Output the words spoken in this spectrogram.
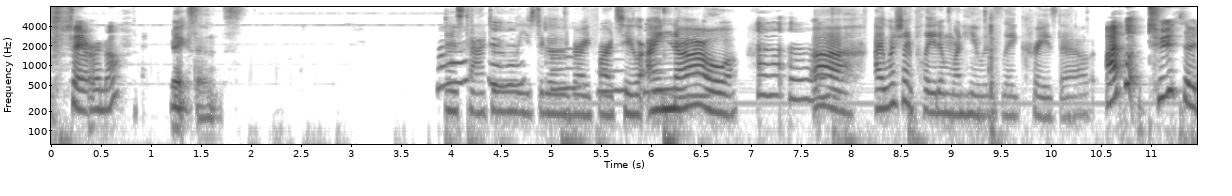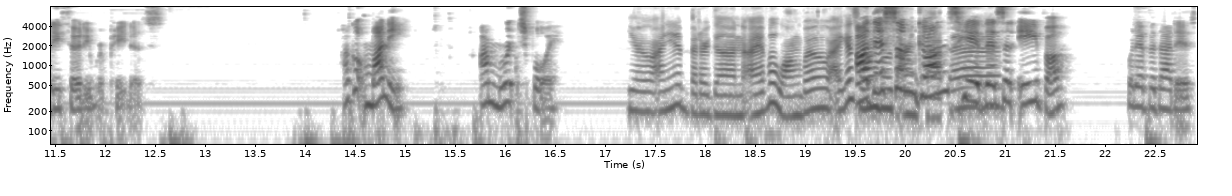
Fair enough. Makes sense. And his tactical used to go very far too. I know. Ah, I wish I played him when he was like crazed out. I've got two 30-30 repeaters. I got money. I'm rich boy. Yo, I need a better gun. I have a longbow. I guess. Are there longbows some guns here? There's an Eva. Whatever that is.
